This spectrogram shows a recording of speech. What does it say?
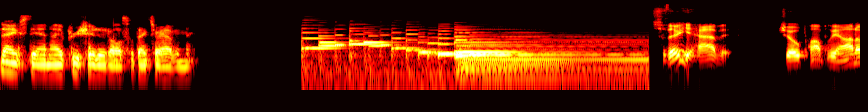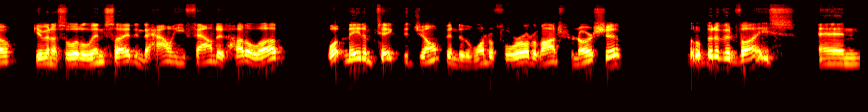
Thanks, Dan. I appreciate it also. Thanks for having me. So there you have it. Joe Pompliano giving us a little insight into how he founded Huddle Up, what made him take the jump into the wonderful world of entrepreneurship, a little bit of advice, and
